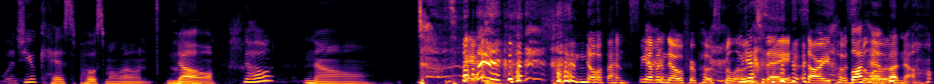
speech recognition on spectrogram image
Would you kiss Post Malone? No. no, no. No offense. we have a no for Post Malone Yeah. today. Sorry, Post Love Malone. him, but no.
